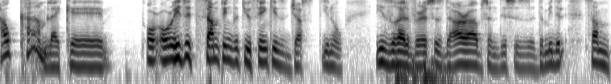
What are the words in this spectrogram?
how come? Like, uh, or or is it something that you think is just you know Israel versus the Arabs, and this is the middle? Some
